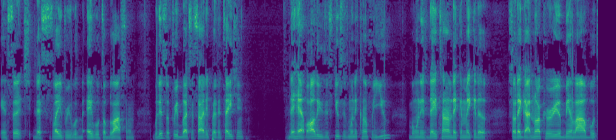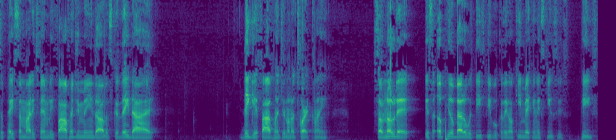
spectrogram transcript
in such that slavery was able to blossom. But this is a free black society presentation. They have all these excuses when it comes for you, but when it's daytime, they can make it up. So they got North Korea being liable to pay somebody's family $500 million because they died they get 500 on a tort claim. So know that it's an uphill battle with these people because they're going to keep making excuses. Peace.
